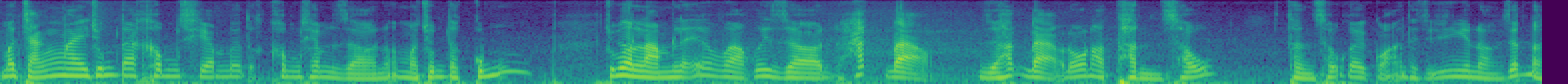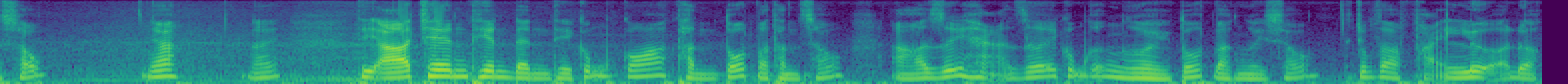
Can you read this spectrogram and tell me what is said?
Mà chẳng may chúng ta không xem không xem giờ nữa, mà chúng ta cúng, chúng ta làm lễ vào cái giờ hắc đạo. Giờ hắc đạo đó là thần xấu. Thần xấu cai quản thì dĩ nhiên là rất là xấu, nhá. Đấy. Thì ở trên thiên đình thì cũng có thần tốt và thần xấu. Ở dưới hạ giới cũng có người tốt và người xấu. Thì chúng ta phải lựa được,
